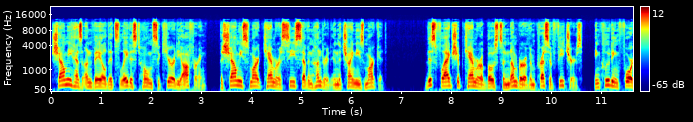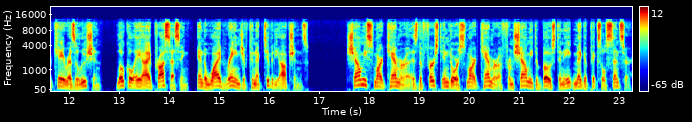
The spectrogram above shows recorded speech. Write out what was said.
Xiaomi has unveiled its latest home security offering, the Xiaomi Smart Camera C700 in the Chinese market. This flagship camera boasts a number of impressive features, including 4K resolution, local AI processing, and a wide range of connectivity options. Xiaomi Smart Camera is the first indoor smart camera from Xiaomi to boast an 8-megapixel sensor.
